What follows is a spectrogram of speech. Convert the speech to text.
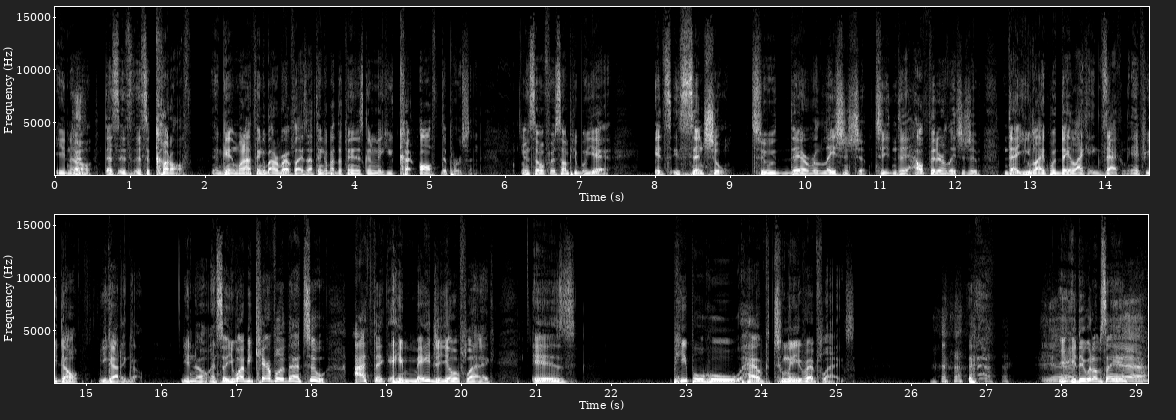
You know, that's it's, it's a cutoff. Again, when I think about red flags, I think about the thing that's going to make you cut off the person. And so for some people, yeah, it's essential to their relationship, to the health of their relationship, that you like what they like exactly. If you don't, you got to go. You know, and so you want to be careful of that too. I think a major yellow flag is people who have too many red flags. You, you dig what I'm saying? Yeah,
